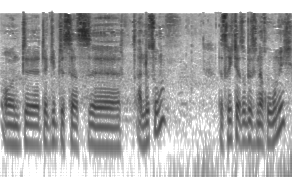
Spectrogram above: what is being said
Und äh, da gibt es das äh, Alyssum. Das riecht ja so ein bisschen nach Honig.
